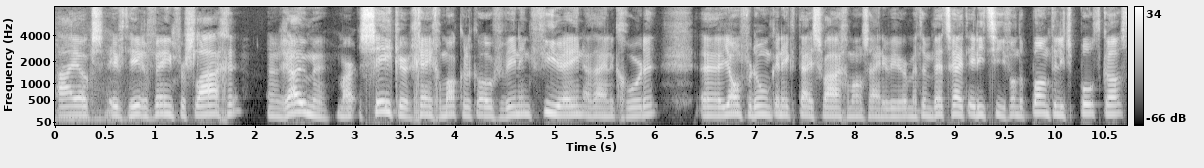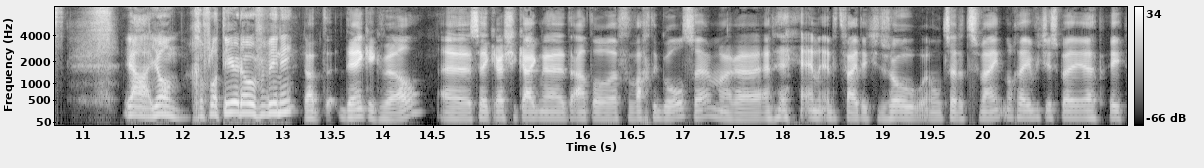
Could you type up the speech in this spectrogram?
Ajax heeft Heerenveen verslagen. Een ruime, maar zeker geen gemakkelijke overwinning. 4-1 uiteindelijk geworden. Eh, Jan Verdonk en ik, Thijs Zwageman, zijn er weer met een wedstrijdeditie van de Pantelich podcast. Ja, Jan, geflatteerde overwinning? Dat denk ik wel. Uh, zeker als je kijkt naar het aantal uh, verwachte goals. Hè? Maar, en, en, het feit dat je zo ontzettend zwijnt nog eventjes bij, bij,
